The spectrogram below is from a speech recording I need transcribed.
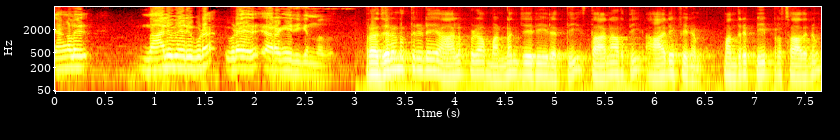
ഞങ്ങൾ നാലുപേര് കൂടെ ഇവിടെ ഇറങ്ങിയിരിക്കുന്നത്. പ്രചരണത്തിനിടെ ആലപ്പുഴ മണ്ണഞ്ചേരിയിലെത്തി സ്ഥാനാർത്ഥി ആരിഫിനും മന്ത്രി പി പ്രസാദിനും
